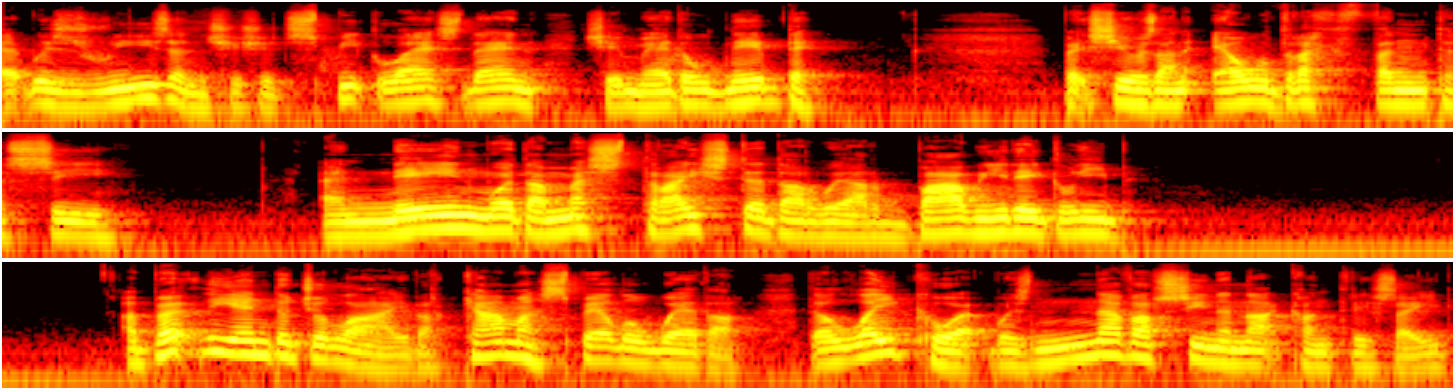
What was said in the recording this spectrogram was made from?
it was reason she should speak less then she meddled naebody. But she was an eldrich thing to see, and nane would ha mistrysted her wi' her baweary glebe. About the end of July, there came a spell of weather. The like o' it was never seen in that countryside.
